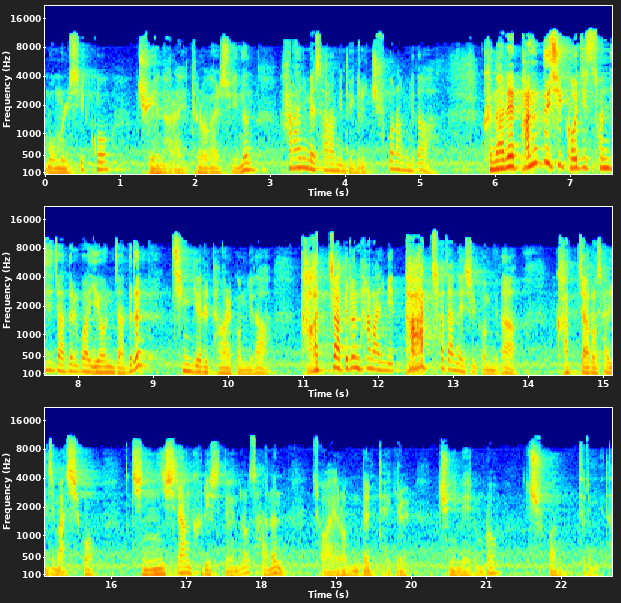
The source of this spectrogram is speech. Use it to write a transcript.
몸을 씻고 주의 나라에 들어갈 수 있는 하나님의 사람이 되기를 축원합니다. 그날에 반드시 거짓 선지자들과 예언자들은 징계를 당할 겁니다. 가짜들은 하나님이 다 찾아내실 겁니다. 가짜로 살지 마시고 진실한 그리스도인으로 사는 저와 여러분들 되기를 주님의 이름으로 축원드립니다.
